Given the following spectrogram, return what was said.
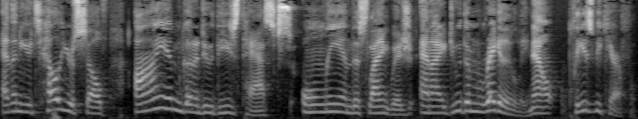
and then you tell yourself, I am going to do these tasks only in this language and I do them regularly. Now, please be careful.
